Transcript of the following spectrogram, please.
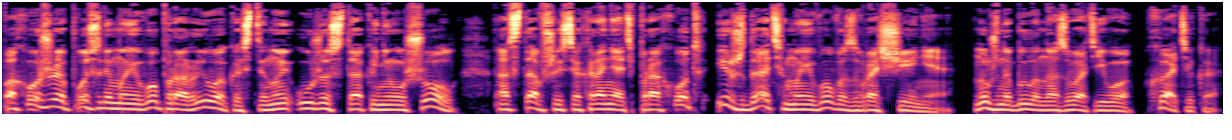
Похоже, после моего прорыва костяной ужас так и не ушел, оставшись охранять проход и ждать моего возвращения. Нужно было назвать его Хатика.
